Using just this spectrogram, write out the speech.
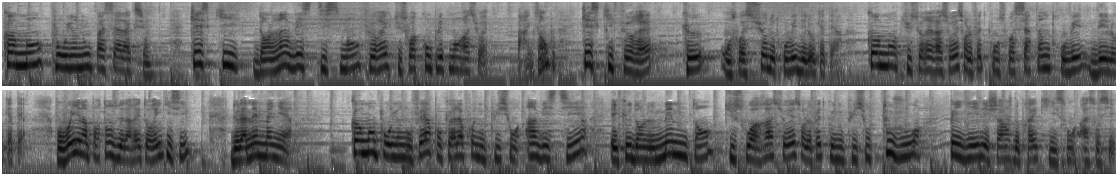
Comment pourrions-nous passer à l'action? Qu'est-ce qui, dans l'investissement, ferait que tu sois complètement rassuré? Par exemple, qu'est-ce qui ferait que on soit sûr de trouver des locataires? Comment tu serais rassuré sur le fait qu'on soit certain de trouver des locataires? Vous voyez l'importance de la rhétorique ici? De la même manière, comment pourrions-nous faire pour qu'à la fois nous puissions investir et que dans le même temps, tu sois rassuré sur le fait que nous puissions toujours payer les charges de prêt qui y sont associées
